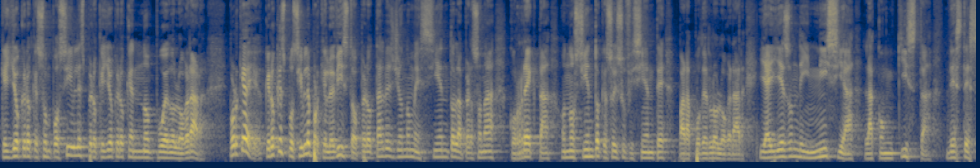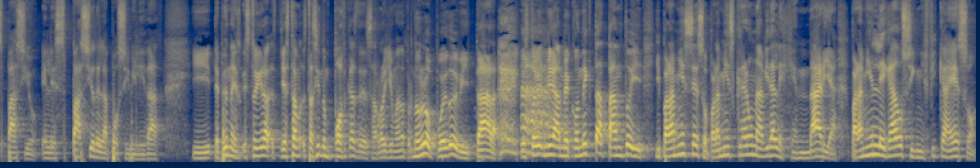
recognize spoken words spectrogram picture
que yo creo que son posibles, pero que yo creo que no puedo lograr. ¿Por qué? Creo que es posible porque lo he visto, pero tal vez yo no me siento la persona correcta o no siento que soy suficiente para poderlo lograr. Y ahí es donde inicia la conquista de este espacio, el espacio de la posibilidad. Y te pido estoy, ya está, está, haciendo un podcast de desarrollo humano, pero no lo puedo evitar. Estoy, mira, me conecta tanto y, y para mí es eso, para mí es crear una vida legendaria. Para mí el legado significa eso.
